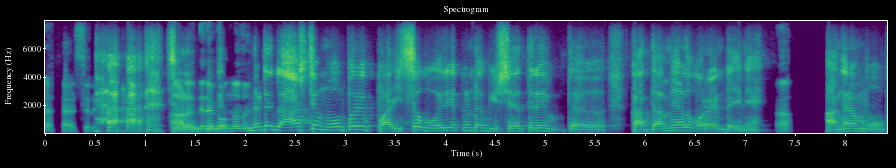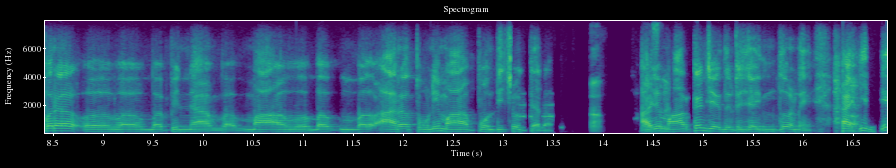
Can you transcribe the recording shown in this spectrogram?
എന്നിട്ട് ലാസ്റ്റ് മൂപ്പര് പൈസ കോരിയൊക്കെ വിഷയത്തിൽ ഏർ കദ്ദാമിയാൾ കുറെ ഉണ്ടായിനെ. അങ്ങനെ മൂപ്പര് പിന്നെ ആരോ തുണി പൊന്തിച്ചു വെച്ചാലോ. അതിന്. മാർക്കം ചെയ്തിട്ടില്ല എന്തുവാണ്? ഇനി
